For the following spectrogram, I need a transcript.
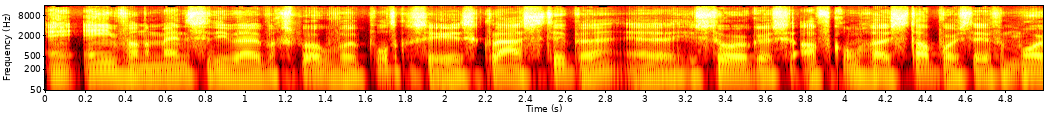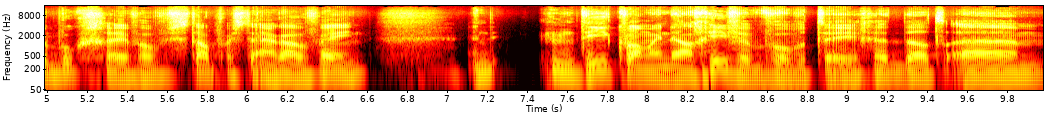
eh, een, van de mensen die wij hebben gesproken voor de podcast is Klaas Stippen, eh, historicus afkomstig uit Staphorst. Hij heeft een mooi boek geschreven over Staphorst en Roveen. En die kwam in de archieven bijvoorbeeld tegen dat. ehm,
